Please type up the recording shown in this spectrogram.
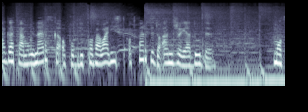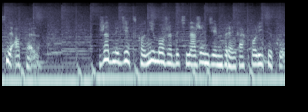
Agata Młynarska opublikowała list otwarty do Andrzeja Dudy. Mocny apel. Żadne dziecko nie może być narzędziem w rękach polityków.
